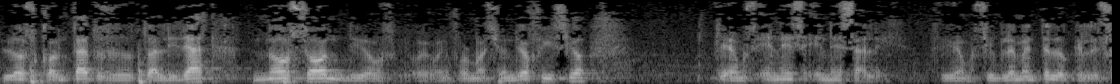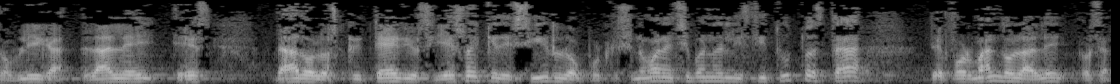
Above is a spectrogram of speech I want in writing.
los contratos de totalidad no son, digamos, información de oficio, digamos, en, en esa ley. Digamos, simplemente lo que les obliga la ley es, dado los criterios, y eso hay que decirlo, porque si no van a decir, bueno, el instituto está deformando la ley, o sea,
